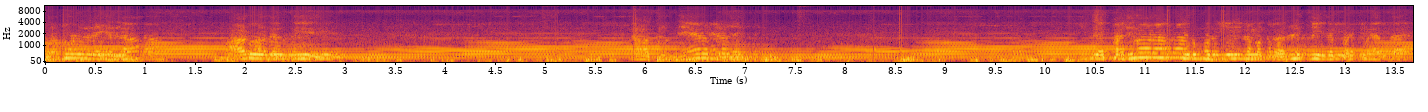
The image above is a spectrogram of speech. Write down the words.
பிரபுகளை எல்லாம் பாடுவதற்கு நேரம் இல்லை இந்த பதினோராம் திருமுறையை நமக்கு அருள் செய்த பட்டினத்தார்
